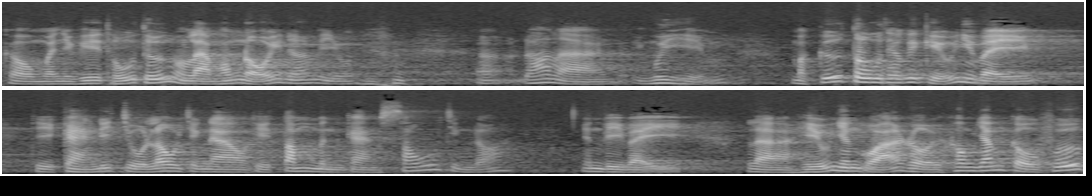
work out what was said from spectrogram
Cầu mà nhiều khi thủ tướng còn làm không nổi nữa, ví dụ. Đó là nguy hiểm. Mà cứ tu theo cái kiểu như vậy thì càng đi chùa lâu chừng nào thì tâm mình càng xấu chừng đó nên vì vậy là hiểu nhân quả rồi không dám cầu phước,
